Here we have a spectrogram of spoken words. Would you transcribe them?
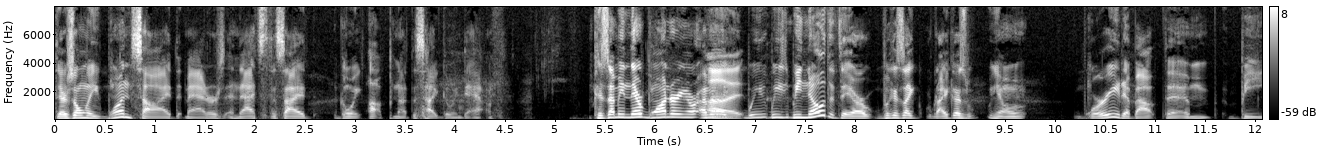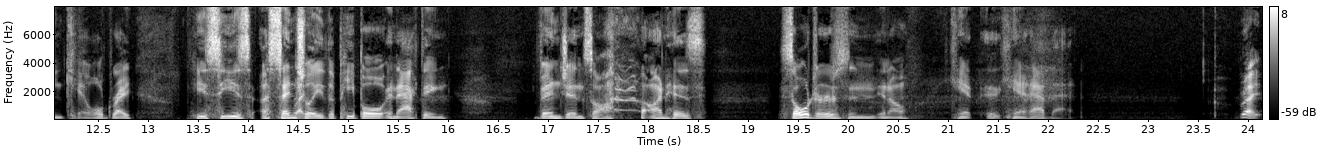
there's only one side that matters and that's the side going up not the side going down. Because i mean they're wandering Around, I mean, like, Uh, we, we we know that they are because like Raiko's you know worried about them being killed right? He sees essentially the people enacting vengeance on on his soldiers and you know can't can't have that Right.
